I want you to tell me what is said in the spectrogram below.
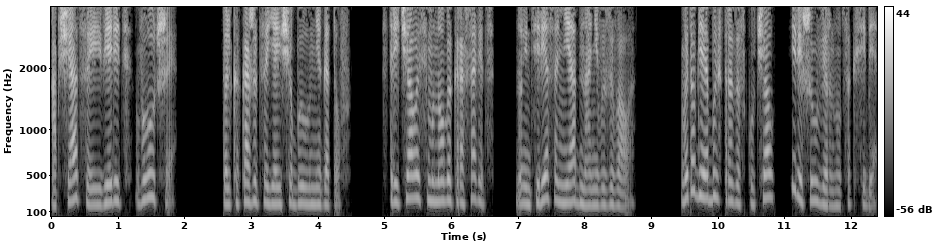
общаться и верить в лучшее. Только, кажется, я еще был не готов. Встречалось много красавиц, но интереса ни одна не вызывала. В итоге я быстро заскучал и решил вернуться к себе.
